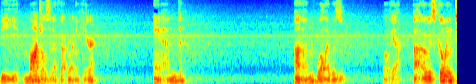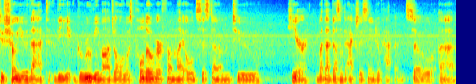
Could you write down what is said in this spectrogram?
the modules that I've got running here, and um, while I was, well, yeah, uh, I was going to show you that the Groovy module was pulled over from my old system to here, but that doesn't actually seem to have happened. So, uh,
